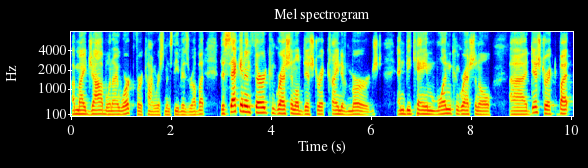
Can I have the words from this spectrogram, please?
of my job when I worked for Congressman Steve Israel. But the second and third congressional district kind of merged and became one congressional uh, district. But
